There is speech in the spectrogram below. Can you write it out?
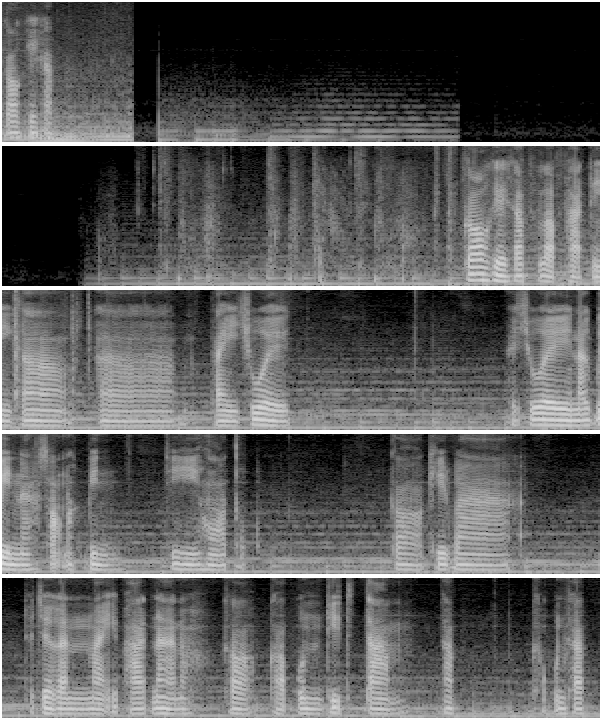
ก็โอเคครับ ก็โอเคครับสำหรับพาร์ทนี้ก็ไปช่วย ไปช่วยนักบินนะสองนักบิน ที่หอตก ก็คิดว่าจะเจอกันใหม่พาร์ทหน้าเนาะก็ขอบคุณที่ติดตามครับ ขอบคุณครับ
